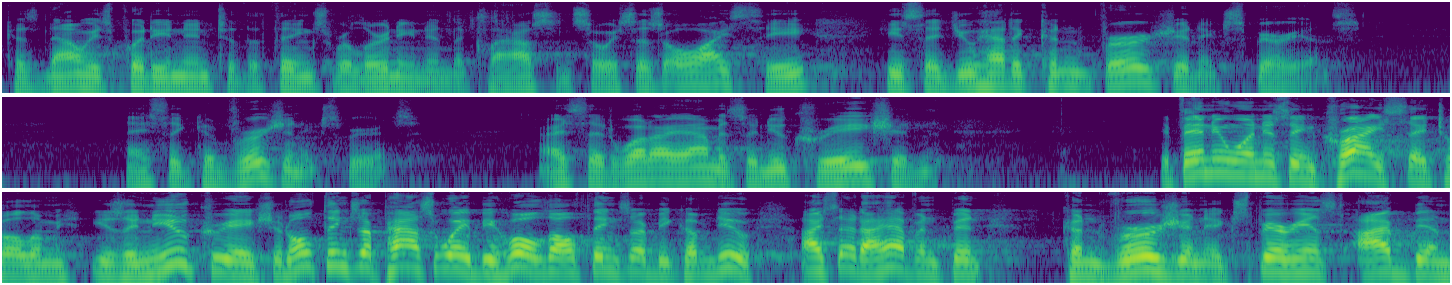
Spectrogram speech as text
Because now he's putting into the things we're learning in the class. And so he says, Oh, I see. He said, You had a conversion experience. And I said, Conversion experience? I said, What I am is a new creation. If anyone is in Christ, I told him, he's a new creation. All things are passed away. Behold, all things are become new. I said, I haven't been conversion experienced. I've been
